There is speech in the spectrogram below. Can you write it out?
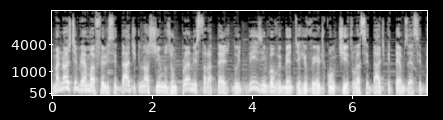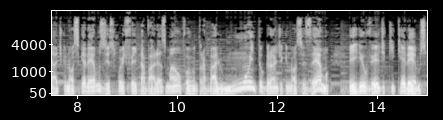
Mas nós tivemos a felicidade que nós tínhamos um plano estratégico do desenvolvimento de Rio Verde com o título A cidade que temos é a cidade que nós queremos. Isso foi feito a várias mãos, foi um trabalho muito grande que nós fizemos e Rio Verde que queremos.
